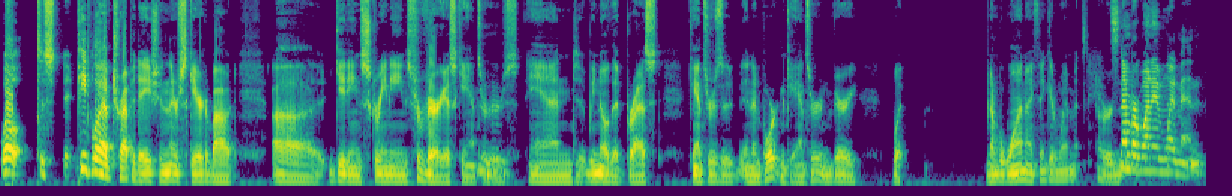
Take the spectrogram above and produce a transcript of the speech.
Well, to, people have trepidation. They're scared about uh, getting screenings for various cancers. Mm-hmm. And we know that breast cancer is an important cancer and very what number one, I think, in women. Or it's number one in women.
